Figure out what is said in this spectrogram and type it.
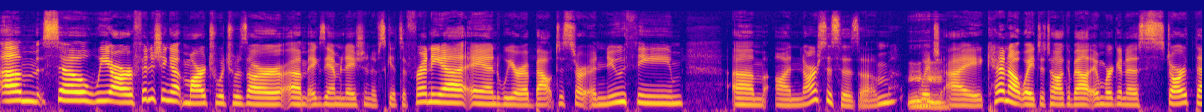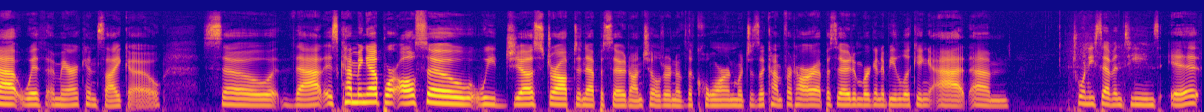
Um, so we are finishing up March, which was our um, examination of schizophrenia, and we are about to start a new theme um, on narcissism, which I cannot wait to talk about. And we're going to start that with American Psycho. So that is coming up. We're also we just dropped an episode on Children of the Corn, which is a comfort horror episode, and we're going to be looking at um, 2017's It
